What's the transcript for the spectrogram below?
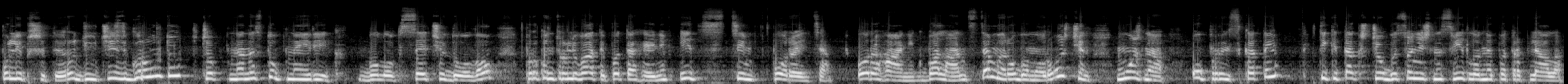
поліпшити родючість ґрунту, щоб на наступний рік було все чудово, проконтролювати патогенів і з цим впорається органік, баланс. Це ми робимо розчин, можна оприскати, тільки так, щоб сонячне світло не потрапляло.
